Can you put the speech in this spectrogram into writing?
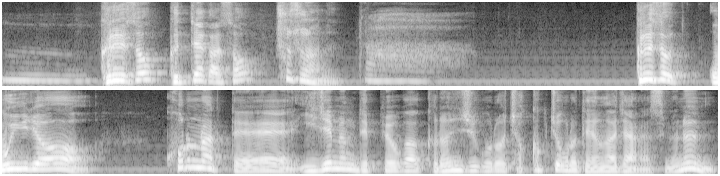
음, 그래서 그때 가서 추순하는. 아, 그래서 오히려 코로나 때 이재명 대표가 그런 식으로 적극적으로 대응하지 않았으면은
